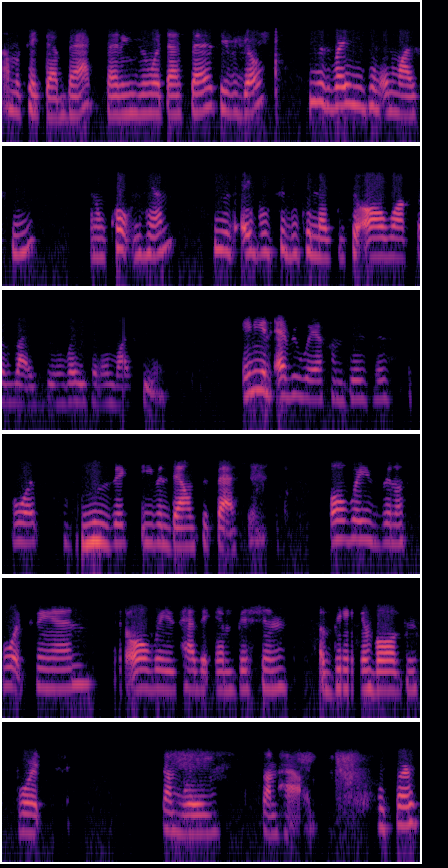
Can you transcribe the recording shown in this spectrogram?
I'm gonna take that back. That ain't even what that says. Here we go. He was raised in NYC, and I'm quoting him. He was able to be connected to all walks of life, being raised in NYC. Any and everywhere from business, sports, music, even down to fashion. Always been a sports fan and always had the ambition of being involved in sports some way, somehow. His first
